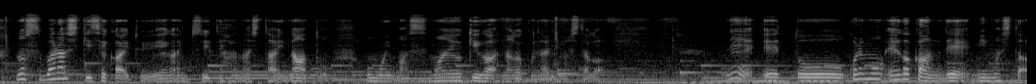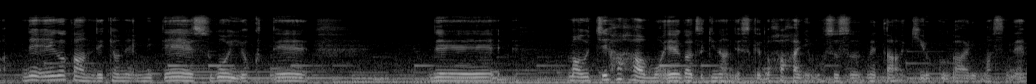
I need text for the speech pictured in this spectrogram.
「の素晴らしき世界」という映画について話したいなと思います前置きが長くなりましたが。で、えっ、とこれも映画館で見ました。で映画館で去年見てすごい良くて。で、まあ、うち母も映画好きなんですけど母にも勧めた記憶がありますね。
